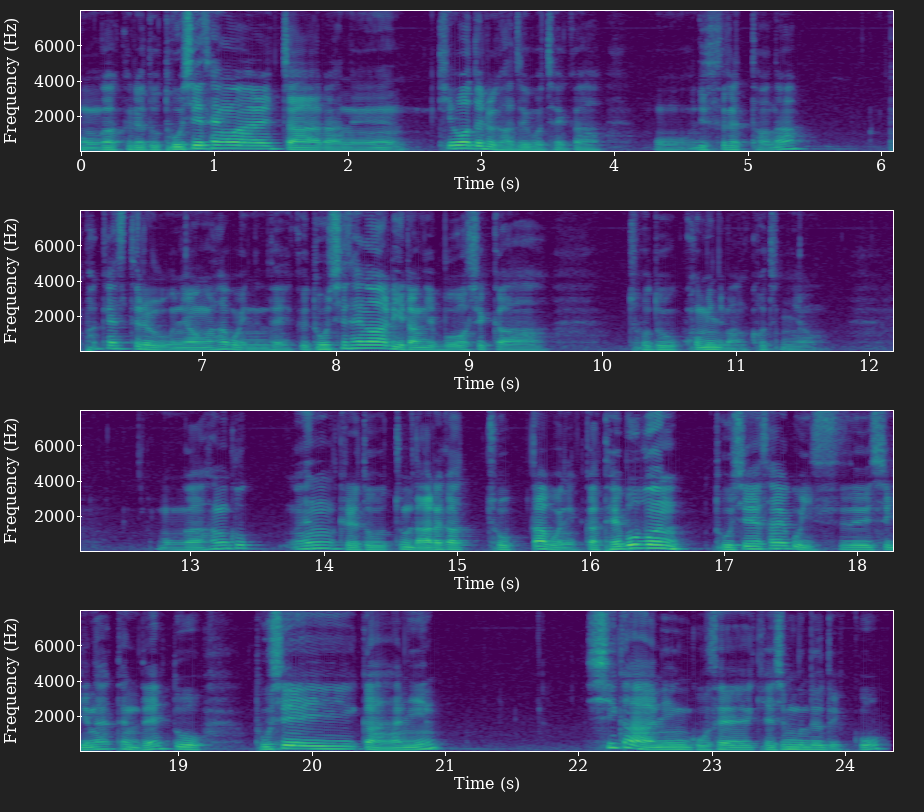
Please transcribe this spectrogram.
뭔가 그래도 도시 생활자라는 키워드를 가지고 제가 뭐 뉴스레터나 팟캐스트를 운영을 하고 있는데 그 도시 생활이란 게 무엇일까 저도 고민이 많거든요. 뭔가 한국 은 그래도 좀 나라가 좁다 보니까 대부분 도시에 살고 있으시긴 할 텐데 또 도시가 아닌 시가 아닌 곳에 계신 분들도 있고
